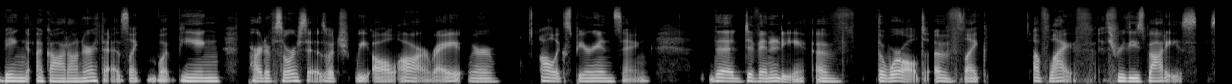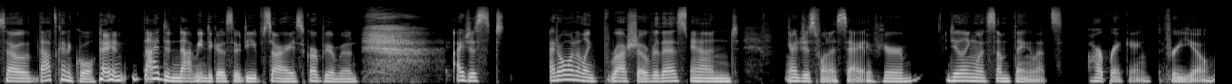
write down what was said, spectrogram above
being a God on earth is, like what being part of sources, which we all are, right? We're all experiencing the divinity of the world, of like of life through these bodies. So that's kind of cool. I, I did not mean to go so deep. Sorry, Scorpio moon. I just I don't want to like brush over this. And I just want to say if you're dealing with something that's heartbreaking for you,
